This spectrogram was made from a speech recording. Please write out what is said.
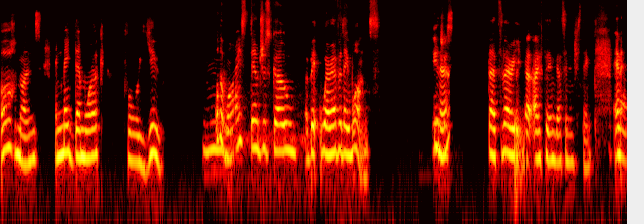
hormones and make them work for you. Mm. Otherwise, they'll just go a bit wherever they want. You know, that's very. That I think that's an interesting, and yeah.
